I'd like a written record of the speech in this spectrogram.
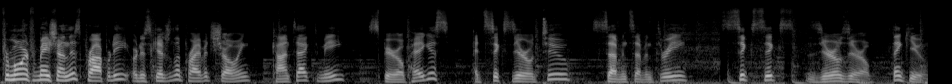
For more information on this property or to schedule a private showing, contact me, Spero Pagos, at 602-773-6600. Thank you.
